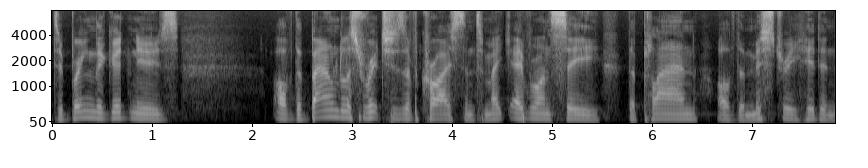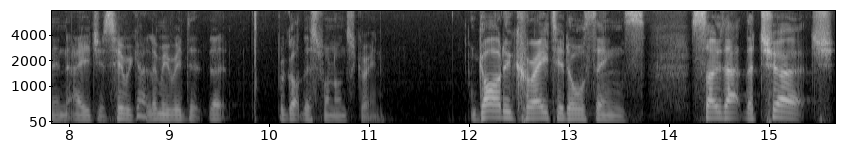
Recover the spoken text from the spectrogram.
to bring the good news of the boundless riches of Christ and to make everyone see the plan of the mystery hidden in ages. Here we go. Let me read it. We've got this one on screen. God who created all things, so that the church,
